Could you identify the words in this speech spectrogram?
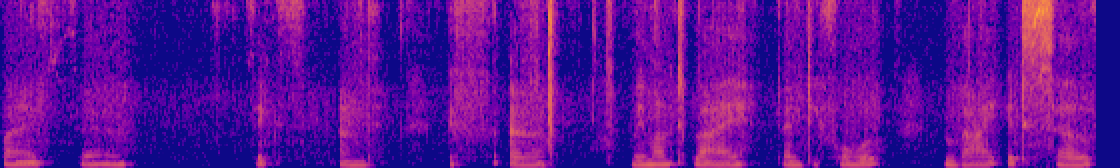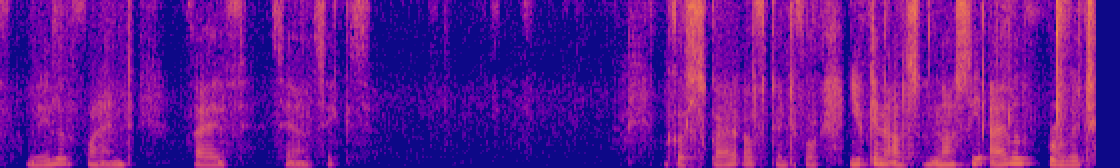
5 7 6 and if uh, we multiply 24 by itself we will find 576 because square of 24 you can also now see I will prove it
